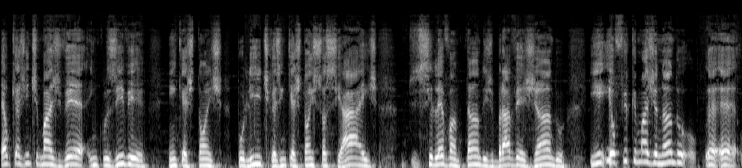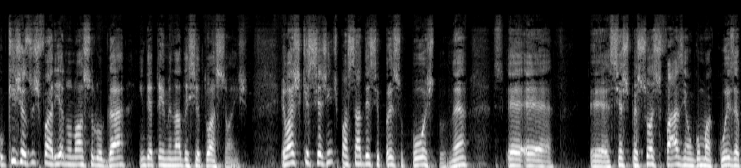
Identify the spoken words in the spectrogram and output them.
é o que a gente mais vê, inclusive em questões políticas, em questões sociais, se levantando, esbravejando. E eu fico imaginando é, é, o que Jesus faria no nosso lugar em determinadas situações. Eu acho que se a gente passar desse pressuposto, né, é, é, é, se as pessoas fazem alguma coisa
